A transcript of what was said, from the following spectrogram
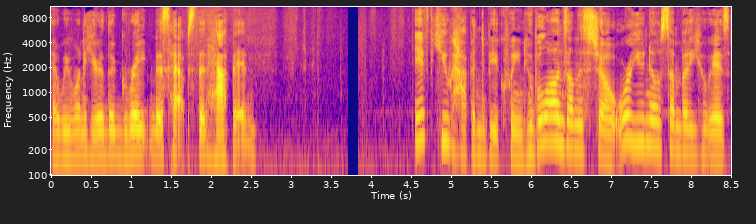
and we want to hear the great mishaps that happen. If you happen to be a queen who belongs on this show or you know somebody who is,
